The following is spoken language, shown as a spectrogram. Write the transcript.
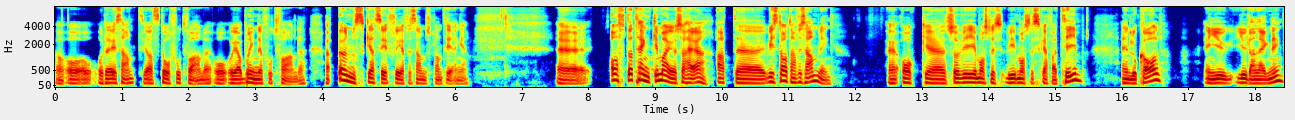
Och, och, och, det är sant, jag står fortfarande och, och, jag brinner fortfarande. Jag önskar se fler församlingsplanteringar. Ofta tänker man ju så här att vi startar en församling Eh, och, eh, så vi måste, vi måste skaffa ett team, en lokal, en ljudanläggning.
